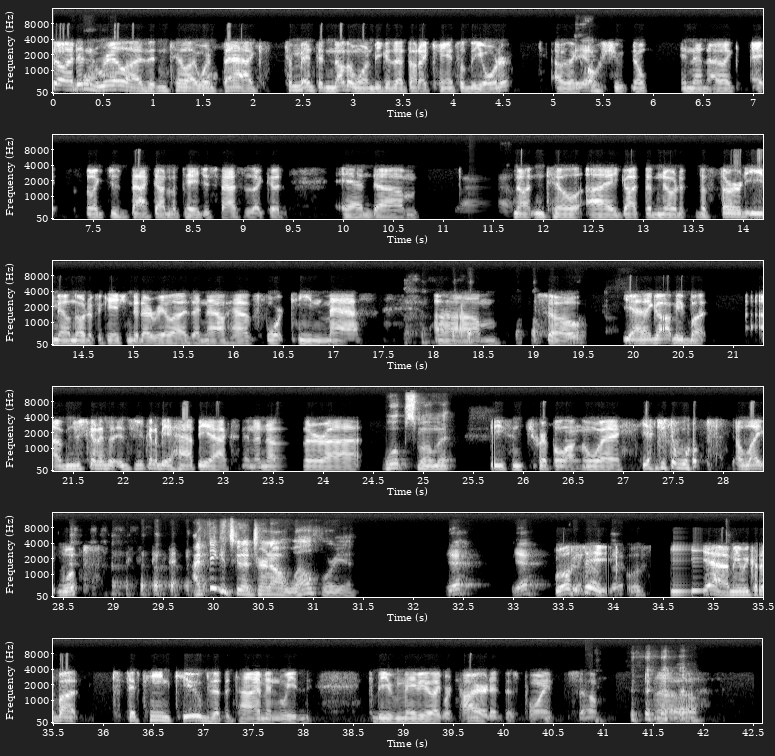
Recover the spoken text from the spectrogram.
So I didn't Wow. realize it until I went back to mint another one because I thought I canceled the order. I was like, Yeah. oh shoot, nope. And then I like, I, like just backed out of the page as fast as I could. And um. Not until I got the note, the third email notification did I realize I now have 14 mass. Um, so yeah, they got me, but I'm just gonna, it's just gonna be a happy accident. Another uh, Whoops moment. decent trip along the way. Yeah, just a whoops, a light whoops. I think it's going to turn out well for you. yeah. Yeah. We'll Good see. We'll- yeah, I mean, we could have bought 15 cubes at the time, and we'd could be maybe like retired at this point. So, uh,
